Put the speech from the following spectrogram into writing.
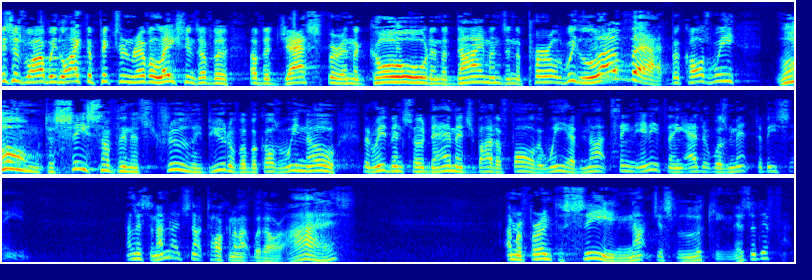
This is why we like the picture in Revelations of the, of the jasper and the gold and the diamonds and the pearls. We love that because we long to see something that's truly beautiful because we know that we've been so damaged by the fall that we have not seen anything as it was meant to be seen. Now listen, I'm not just not talking about with our eyes. I'm referring to seeing, not just looking. There's a difference.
